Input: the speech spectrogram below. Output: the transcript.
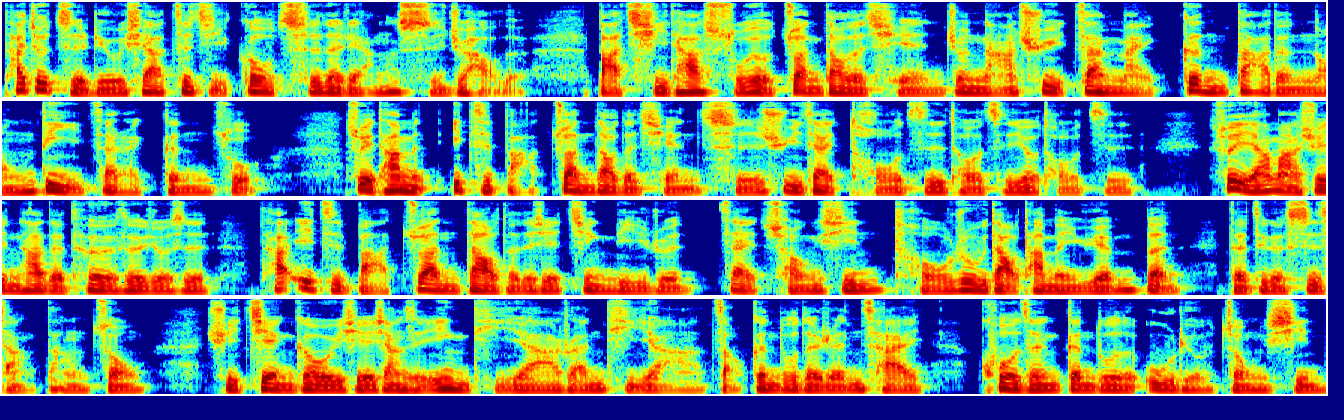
他就只留下自己够吃的粮食就好了，把其他所有赚到的钱就拿去再买更大的农地再来耕作，所以他们一直把赚到的钱持续在投资，投资又投资。所以亚马逊它的特色就是，它一直把赚到的这些净利润再重新投入到他们原本的这个市场当中，去建构一些像是硬体啊、软体啊，找更多的人才，扩增更多的物流中心。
